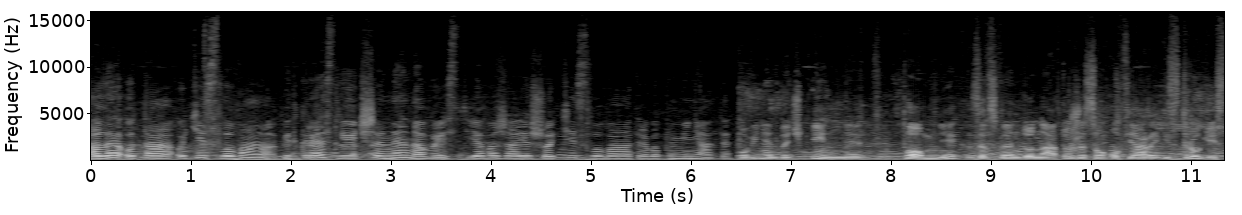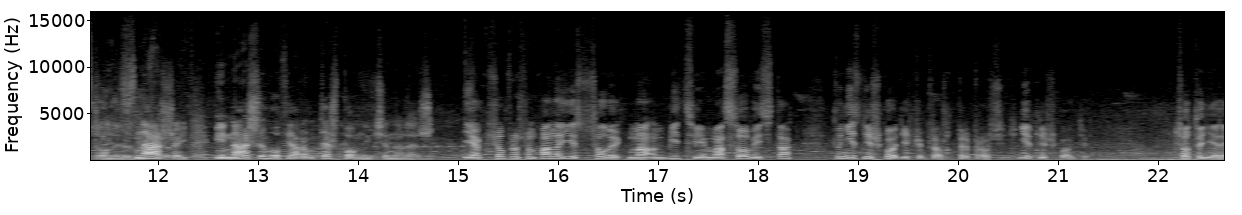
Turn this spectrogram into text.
Але ота, оті слова підкреслюють ще ненависть. Я вважаю, що ті слова треба поміняти. Powinien być inny pomnik ze względu na to, że są ofiary i z drugiej strony, z naszej. I naszym ofiarom też pomnik się należy. Якщо, прошу пана, є чоловік, ma амбіції, ma совість, так, то ніц не шкодить припро- перепросити, ніц не шкодить. Що то є?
